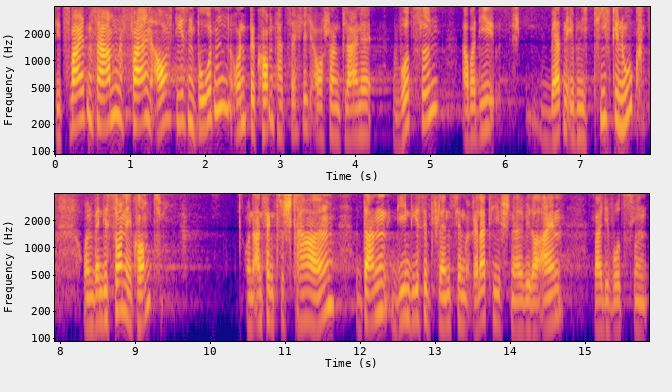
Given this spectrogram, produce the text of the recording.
Die zweiten Samen fallen auf diesen Boden und bekommen tatsächlich auch schon kleine Wurzeln, aber die werden eben nicht tief genug. Und wenn die Sonne kommt und anfängt zu strahlen, dann gehen diese Pflänzchen relativ schnell wieder ein, weil die Wurzeln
